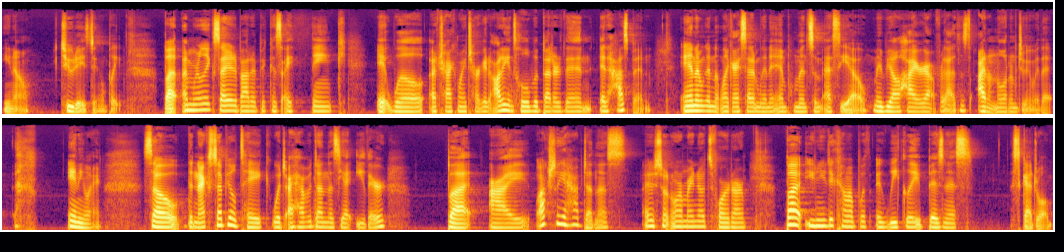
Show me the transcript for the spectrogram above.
you know, 2 days to complete. But I'm really excited about it because I think it will attract my target audience a little bit better than it has been. And I'm going to, like I said, I'm going to implement some SEO. Maybe I'll hire out for that since I don't know what I'm doing with it. anyway, so the next step you'll take, which I haven't done this yet either, but I well, actually I have done this. I just don't know where my notes for it are. But you need to come up with a weekly business schedule.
